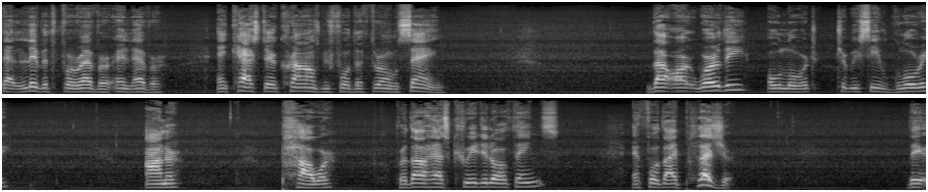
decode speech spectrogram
that liveth forever and ever, and cast their crowns before the throne, saying, Thou art worthy, O Lord, to receive glory, honor, power, for thou hast created all things, and for thy pleasure they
